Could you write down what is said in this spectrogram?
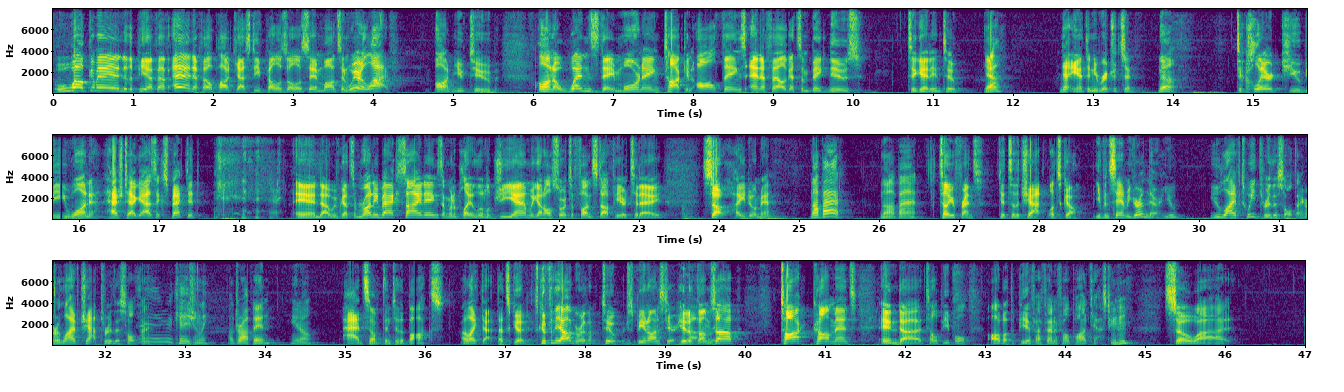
Welcome into the PFF NFL podcast. Steve Palazzolo, Sam Monson. We are live on YouTube on a Wednesday morning, talking all things NFL. Got some big news to get into. Yeah? Yeah, Anthony Richardson No. declared QB one. Hashtag as expected. and uh, we've got some running back signings. I'm going to play a little GM. We got all sorts of fun stuff here today. So, how you doing, man? Not bad. Not bad. Tell your friends. Get to the chat. Let's go. Even Sam, you're in there. You you live tweet through this whole thing or live chat through this whole thing. Eh, Occasionally. I'll drop in, you know, add something to the box. I like that. That's good. It's good for the algorithm too. We're just being honest here. Hit a thumbs up, talk, comment, and uh, tell people all about the PFF NFL podcast. Here. So, uh,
